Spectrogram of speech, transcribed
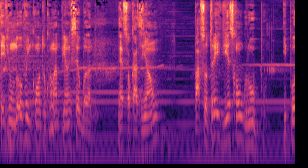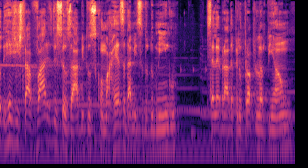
teve um novo encontro com Lampião e seu bando. Nessa ocasião, passou três dias com o grupo e pôde registrar vários de seus hábitos, como a reza da missa do domingo, celebrada pelo próprio Lampião,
